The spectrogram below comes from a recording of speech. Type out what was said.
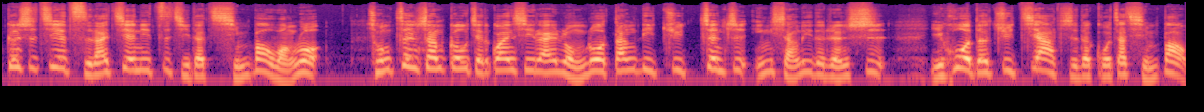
更是借此来建立自己的情报网络，从政商勾结的关系来笼络当地具政治影响力的人士，以获得具价值的国家情报。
